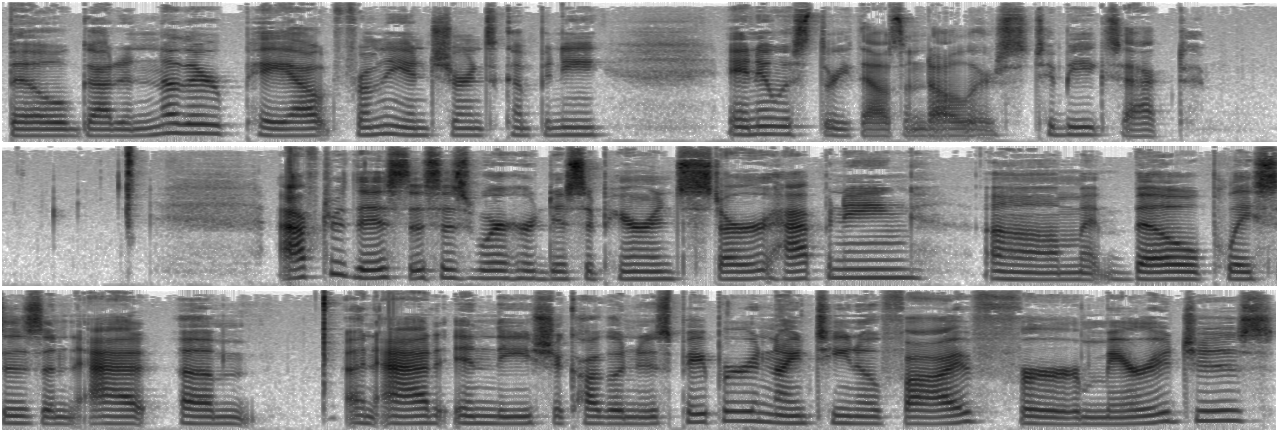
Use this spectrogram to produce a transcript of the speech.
Belle got another payout from the insurance company, and it was $3,000 to be exact. After this, this is where her disappearance start happening um, Belle places an ad um, an ad in the Chicago newspaper in 1905 for marriages.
